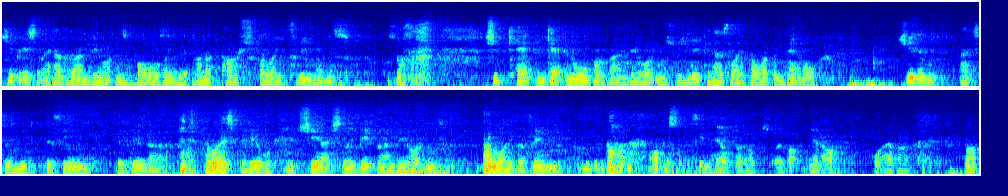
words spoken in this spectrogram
she basically had Randy Orton's balls in her purse for like three months. So she kept getting over Randy Orton. She was making his life a living hell. She didn't actually need the Fiend to do that. let's be real, she actually beat Randy Orton, unlike the Fiend. But obviously the Fiend helped her, obviously, but you know, whatever. But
